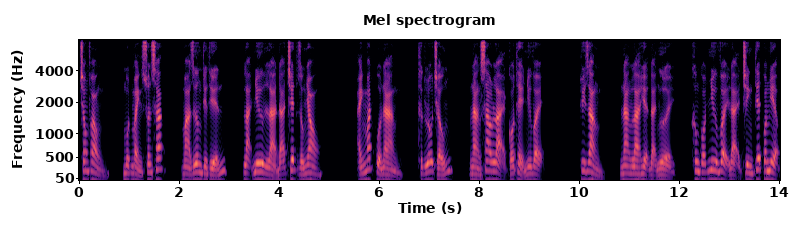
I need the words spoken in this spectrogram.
Trong phòng, một mảnh xuân sắc, mà Dương Thiên Thiến, lại như là đã chết giống nhau. Ánh mắt của nàng, thực lỗ trống, nàng sao lại có thể như vậy? Tuy rằng, nàng là hiện đại người, không có như vậy đại trinh tiết quan niệm,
